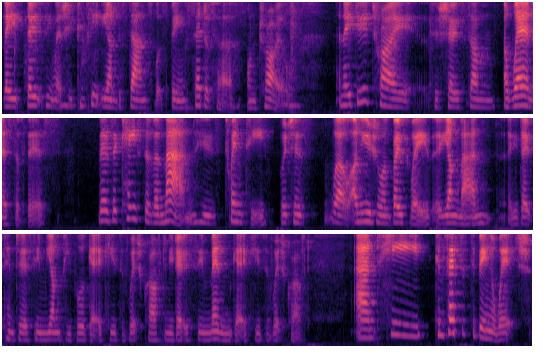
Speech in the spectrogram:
They don't think that she completely understands what's being said of her on trial. And they do try to show some awareness of this there's a case of a man who's 20, which is, well, unusual in both ways. A young man, you don't tend to assume young people get accused of witchcraft, and you don't assume men get accused of witchcraft. And he confesses to being a witch.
